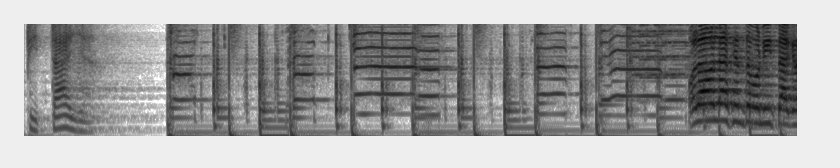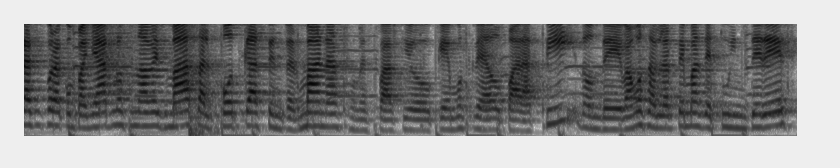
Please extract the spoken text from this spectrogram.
Pitaya. Hola, hola gente bonita, gracias por acompañarnos una vez más al podcast Entre Hermanas, un espacio que hemos creado para ti, donde vamos a hablar temas de tu interés,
